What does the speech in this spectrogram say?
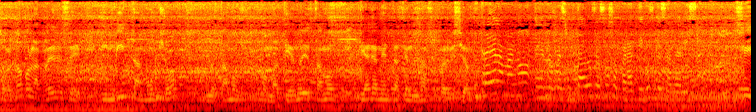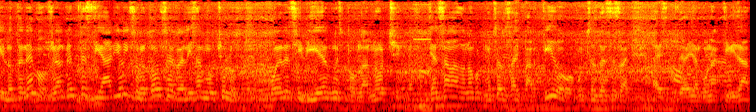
sobre todo por las redes, se invita mucho, lo estamos combatiendo y estamos diariamente haciendo esa supervisión. ¿Y trae a la mano eh, los resultados de esos operativos que se realizan? Sí, lo tenemos, realmente es diario y sobre todo se realizan mucho los jueves y viernes por la noche. Ya el sábado no, porque muchas veces hay partido o muchas veces hay, hay- hay alguna actividad.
